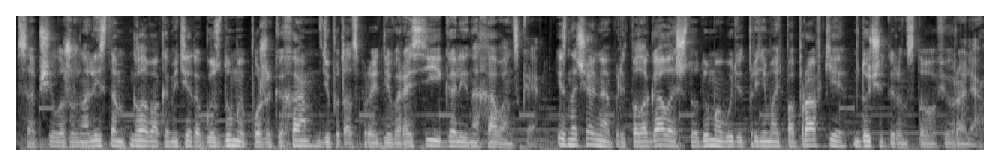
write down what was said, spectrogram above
сообщила журналистам глава глава Комитета Госдумы по ЖКХ, депутат «Справедливой России» Галина Хованская. Изначально предполагалось, что Дума будет принимать поправки до 14 февраля.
